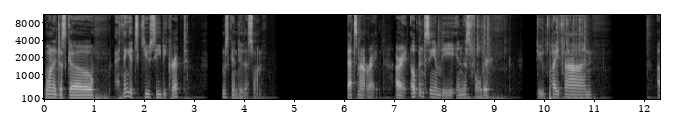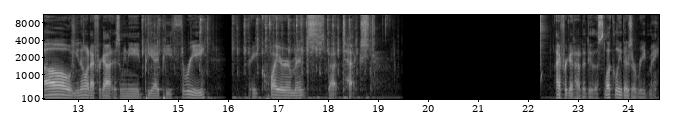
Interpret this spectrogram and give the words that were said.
You want to just go, I think it's QC decrypt. I'm just going to do this one. That's not right. All right, open CMD in this folder. Do Python. Oh, you know what I forgot is we need PIP3 requirements.txt. I forget how to do this. Luckily, there's a README.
